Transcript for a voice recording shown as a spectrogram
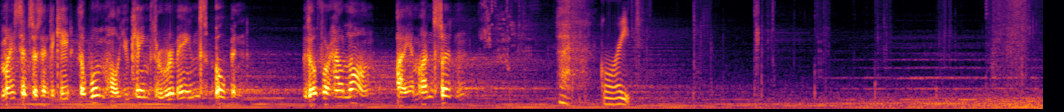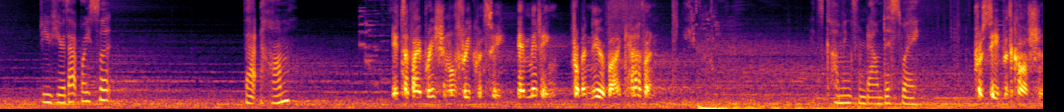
My sensors indicate the wormhole you came through remains open. Though for how long, I am uncertain. Great. Do you hear that, Bracelet? That hum? It's a vibrational frequency emitting from a nearby cavern. It's coming from down this way. Proceed with caution.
